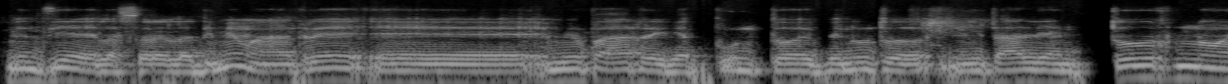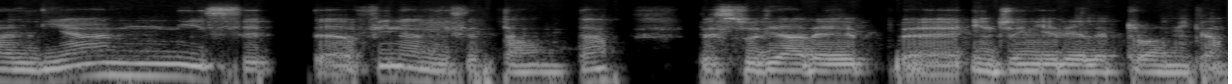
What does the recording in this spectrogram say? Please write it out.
mia zia è la sorella di mia madre e mio padre che appunto è venuto in Italia intorno agli anni, set, fino anni 70 per studiare eh, ingegneria elettronica.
